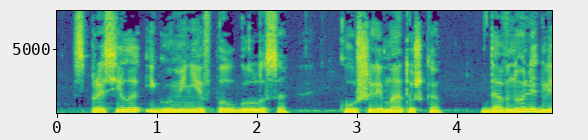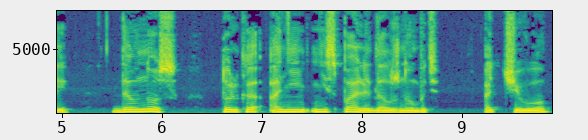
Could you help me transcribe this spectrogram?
— спросила игуменья в полголоса. «Кушали, матушка. Давно легли?» «Давно-с. Только они не спали, должно быть». «Отчего?»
